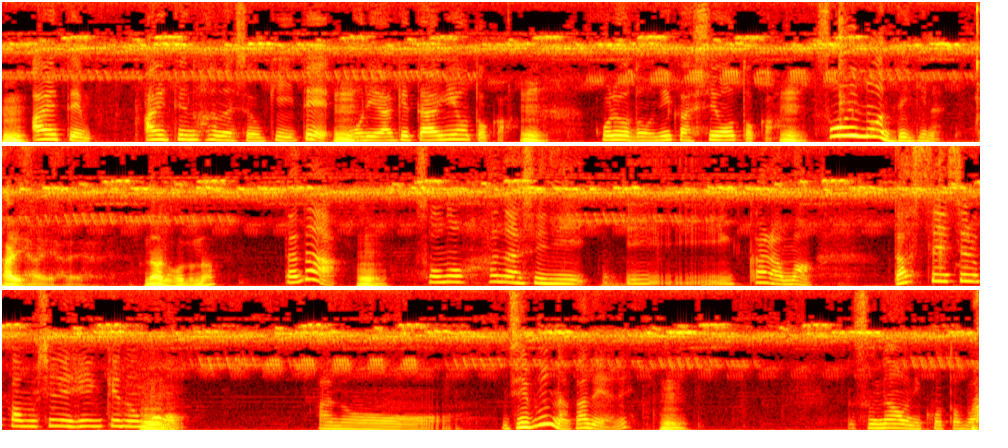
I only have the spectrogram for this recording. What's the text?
うん。あえて相手の話を聞いてうん。盛り上げてあげようとか、うん。これをどうにかしようとか、うん。そういうのはできない。はいはいはいはい。なるほどな。ただうん。その話にいからまあ脱線してるかもしれへんけども、あのー自分の中でやね。うん。素直に言葉が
